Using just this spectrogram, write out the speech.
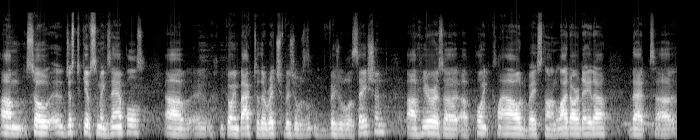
Um, so uh, just to give some examples, uh, going back to the rich visual, visualization, uh, here is a, a, point cloud based on LiDAR data that, uh,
